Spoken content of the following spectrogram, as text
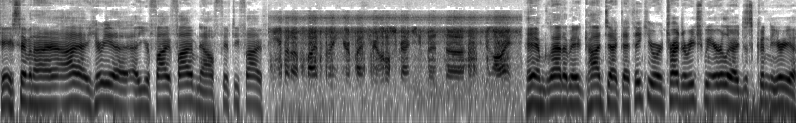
K7III. K7, I, I hear you. Uh, you're 5-5 now, 55. You got a 5-3 here, 5-3, a little scratchy, but uh, doing all right. Hey, I'm glad I made contact. I think you were trying to reach me earlier. I just couldn't hear you.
